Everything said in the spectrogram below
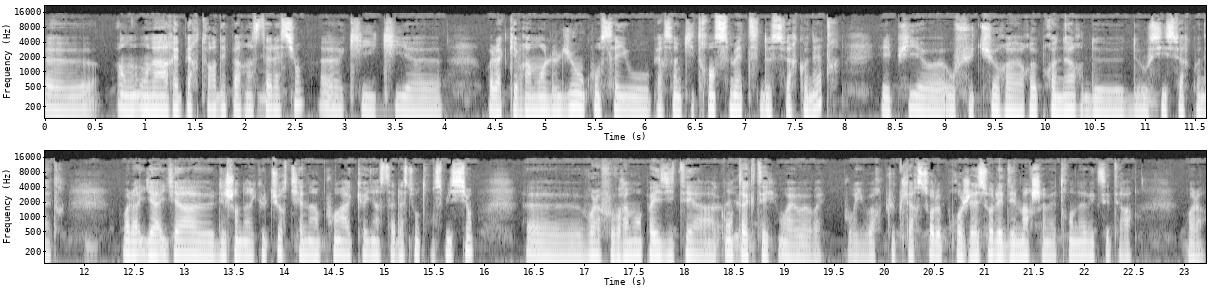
Euh, on, on a un répertoire départ installation euh, qui, qui euh, voilà, qui est vraiment le lieu où on conseille aux personnes qui transmettent de se faire connaître, et puis euh, aux futurs euh, repreneurs de, de aussi se faire connaître. Voilà, il y a, il y a euh, les chambres d'agriculture tiennent un point accueil, installation, transmission. Euh, voilà, faut vraiment pas hésiter à contacter. Ouais, ouais, ouais, pour y voir plus clair sur le projet, sur les démarches à mettre en œuvre, etc. Voilà.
